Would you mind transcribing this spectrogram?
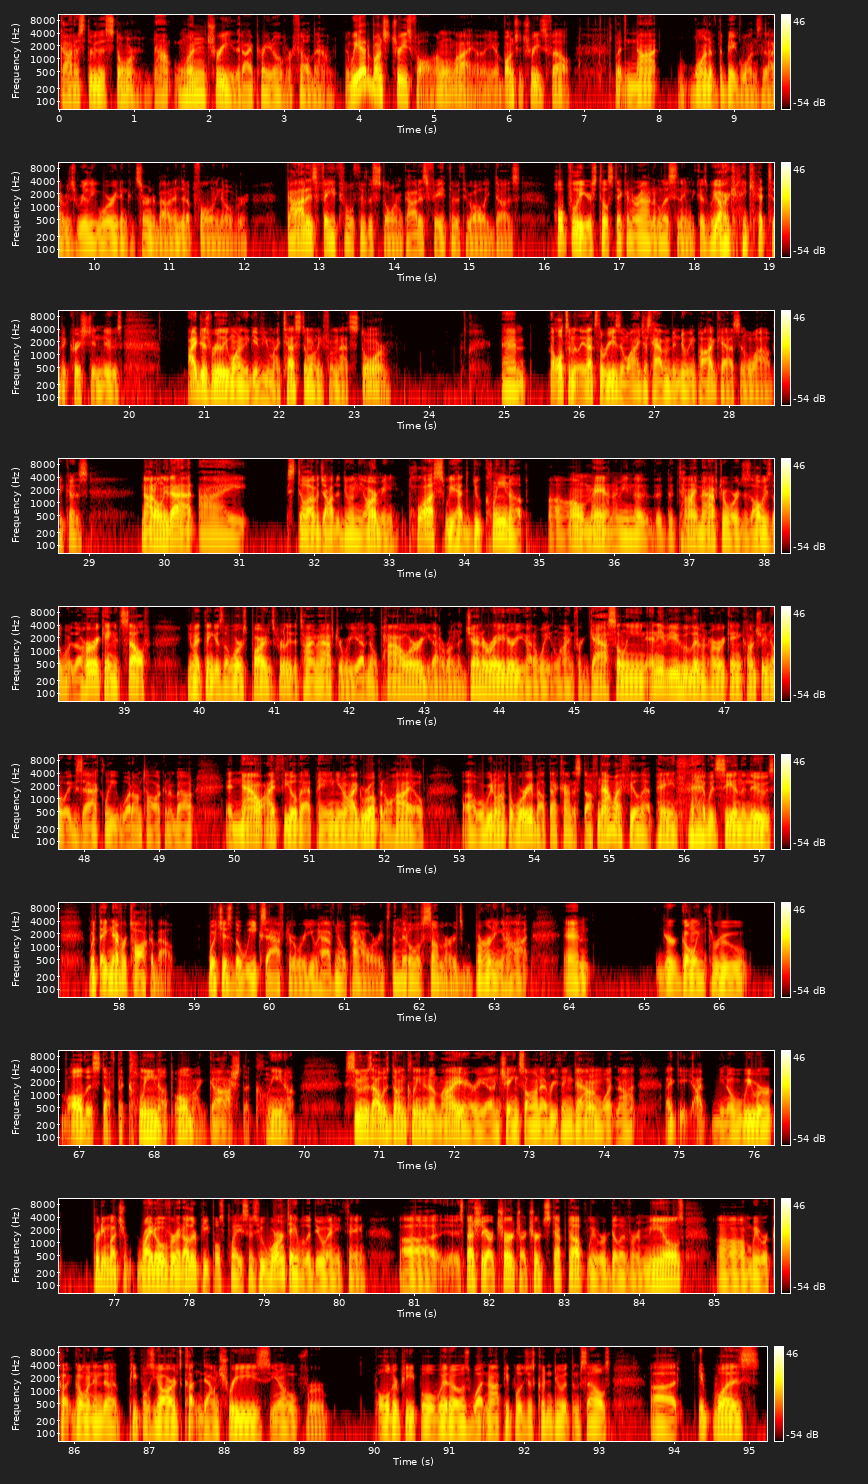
got us through the storm. Not one tree that I prayed over fell down. And we had a bunch of trees fall. I won't lie. Uh, you know, a bunch of trees fell, but not one of the big ones that I was really worried and concerned about ended up falling over. God is faithful through the storm. God is faithful through all he does hopefully you're still sticking around and listening because we are going to get to the Christian news. I just really wanted to give you my testimony from that storm. And ultimately, that's the reason why I just haven't been doing podcasts in a while because not only that, I still have a job to do in the army. Plus, we had to do cleanup. Uh, oh man, I mean the, the the time afterwards is always the the hurricane itself you might think is the worst part. It's really the time after where you have no power, you got to run the generator, you got to wait in line for gasoline. Any of you who live in hurricane country know exactly what I'm talking about. And now I feel that pain. You know, I grew up in Ohio. Uh, where we don't have to worry about that kind of stuff. Now I feel that pain that I would see in the news, but they never talk about, which is the weeks after where you have no power. It's the middle of summer, it's burning hot, and you're going through all this stuff, the cleanup. Oh my gosh, the cleanup. As soon as I was done cleaning up my area and chainsawing everything down and whatnot, I, I you know, we were pretty much right over at other people's places who weren't able to do anything. Uh, especially our church. Our church stepped up. We were delivering meals. Um, we were cut, going into people's yards, cutting down trees, you know, for older people, widows, whatnot. People just couldn't do it themselves. Uh, it was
